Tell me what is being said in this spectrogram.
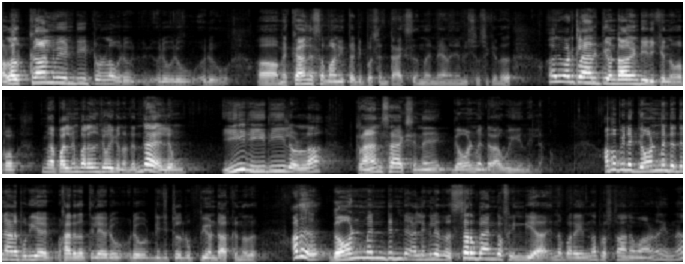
അളക്കാൻ വേണ്ടിയിട്ടുള്ള ഒരു ഒരു ഒരു ഒരു മെക്കാനിസമാണ് ഈ തേർട്ടി പെർസെന്റ് ടാക്സ് എന്ന് തന്നെയാണ് ഞാൻ വിശ്വസിക്കുന്നത്. ഒരുപാട് ക്ലാരിറ്റി ഉണ്ടാകേണ്ടിയിരിക്കുന്നു. അപ്പം പലരും പലതും ചോദിക്കുന്നുണ്ട്. എന്തായാലും ഈ രീതിയിലുള്ള ട്രാൻസാക്ഷനെ ഗവൺമെന്റ് അലൗ ചെയ്യുന്നില്ല. അപ്പോൾ പിന്നെ ഗവൺമെന്റ് എന്തിനാണ് പുതിയ ഭാരതത്തിലെ ഒരു ഒരു ഡിജിറ്റൽ റുപ്പി ഉണ്ടാക്കുന്നത്? അത് ഗവൺമെന്റിന്റെ അല്ലെങ്കിൽ റിസർവ് ബാങ്ക് ഓഫ് ഇന്ത്യ എന്ന് പറയുന്ന പ്രസ്ഥാനമാണ് ഇന്ന്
